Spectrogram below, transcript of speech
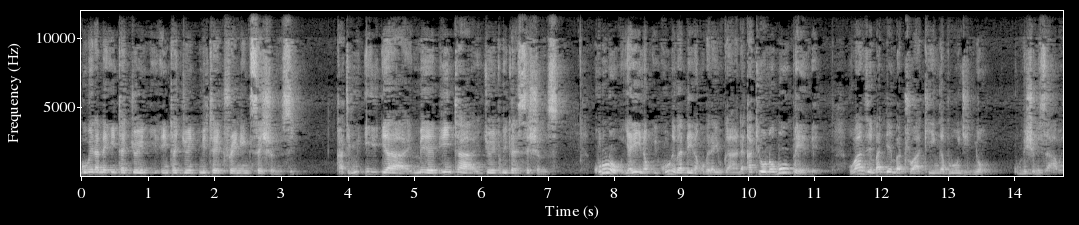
gubeera ne interjoint, military training sessions. Kati interjoint military sessions kuluno yali kuluno ebadde ina kubeera uganda. Kati ono omumpembe obanze mbadde mbatrakinga bulungi nnyo ku mission zaabwe.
